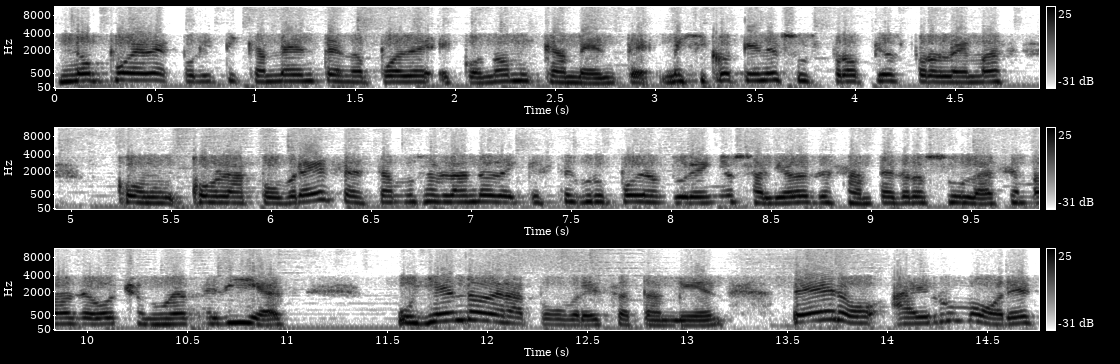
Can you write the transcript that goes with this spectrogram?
No puede políticamente, no puede económicamente. México tiene sus propios problemas con, con la pobreza. Estamos hablando de que este grupo de hondureños salió desde San Pedro Sula hace más de ocho o nueve días huyendo de la pobreza también, pero hay rumores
